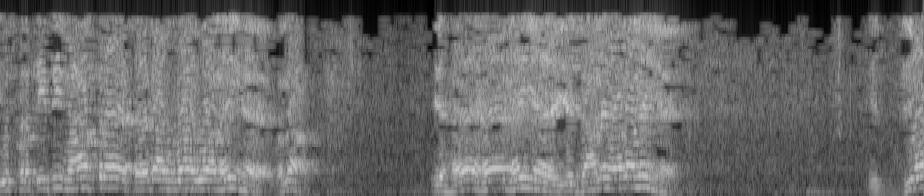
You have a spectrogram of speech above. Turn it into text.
ये प्रतीति मात्र है, पैदा हुआ हुआ नहीं है, बोला। ये है है, नहीं है, ये जाने वाला नहीं है। ज्यो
